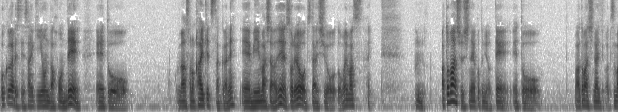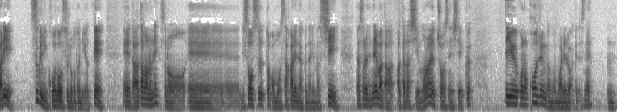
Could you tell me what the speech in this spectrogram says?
僕がですね、最近読んだ本で、えっ、ー、と、まあその解決策がね、えー、見えましたので、それをお伝えしようと思います。はい。うん。後回しをしないことによって、えっ、ー、と、後回ししないっていうか、つまり、すぐに行動することによって、えっ、ー、と、頭のね、その、えー、リソースとかも割かれなくなりますし、それでね、また新しいものに挑戦していくっていう、この好循環が生まれるわけですね。うん。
